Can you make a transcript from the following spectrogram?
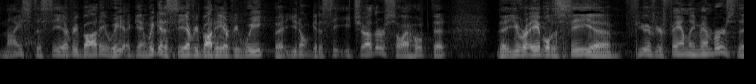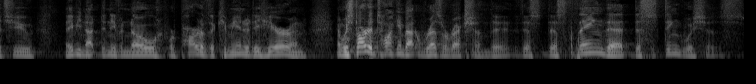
nice to see everybody. We again, we get to see everybody every week, but you don't get to see each other. So I hope that that you were able to see a few of your family members that you maybe not didn't even know were part of the community here. And and we started talking about resurrection, the, this this thing that distinguishes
